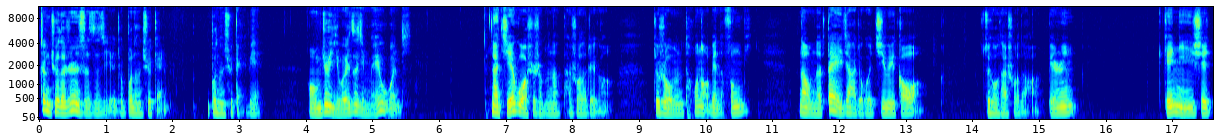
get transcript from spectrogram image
正确的认识自己，也就不能去改，不能去改变，我们就以为自己没有问题，那结果是什么呢？他说的这个哈，就是我们头脑变得封闭。那我们的代价就会极为高昂。最后他说的哈，别人给你一些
